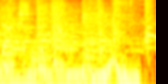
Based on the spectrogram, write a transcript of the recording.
production.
